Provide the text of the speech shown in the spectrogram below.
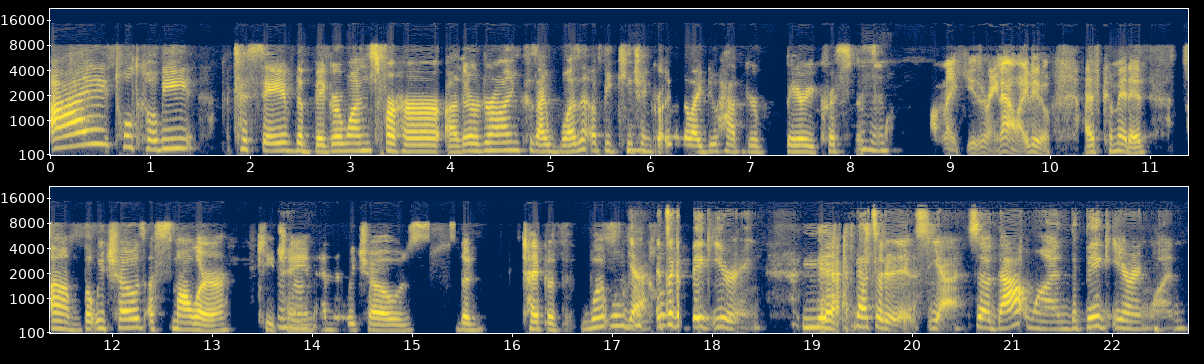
I told Kobe to save the bigger ones for her other drawing because I wasn't a big keychain girl, even though I do have your berry Christmas Mhm. one on my keys right now. I do. I've committed. Um, but we chose a smaller keychain, and then we chose the type of what? Yeah, it's like a big earring. yeah. That's what it is. Yeah. So that one, the big earring one,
